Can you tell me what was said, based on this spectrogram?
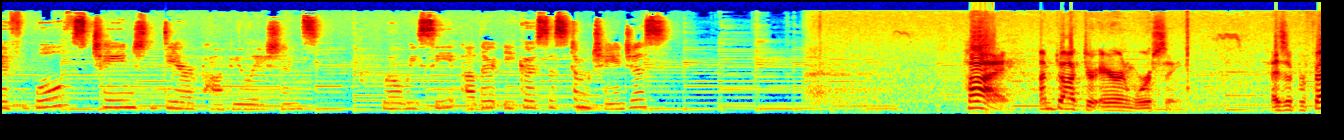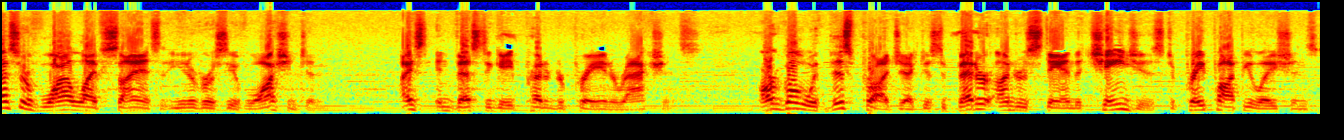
If wolves change deer populations, will we see other ecosystem changes? Hi, I'm Dr. Aaron Wirsing. As a professor of wildlife science at the University of Washington, I investigate predator-prey interactions. Our goal with this project is to better understand the changes to prey populations,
